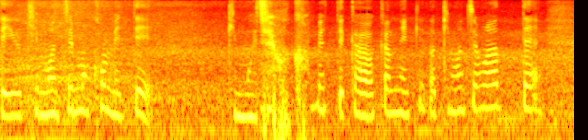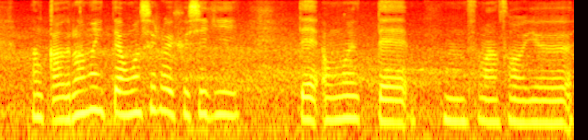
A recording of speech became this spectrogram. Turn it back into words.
ていう気持ちも込めて気持ちも込めてかわかんないけど気持ちもあってなんか占いって面白い不思議って思って、うんまあ、そういう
